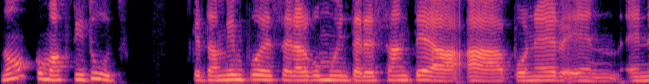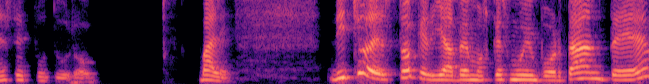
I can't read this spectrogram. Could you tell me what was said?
¿no? Como actitud, que también puede ser algo muy interesante a, poner en ese futuro. Vale. Dicho esto, que ya vemos que es muy importante,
